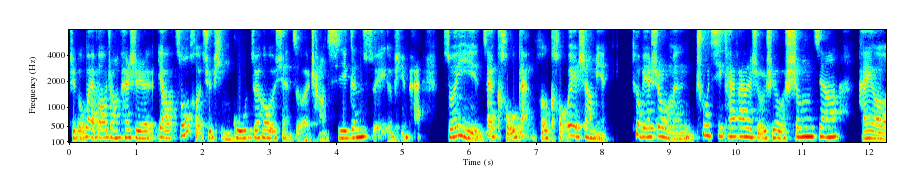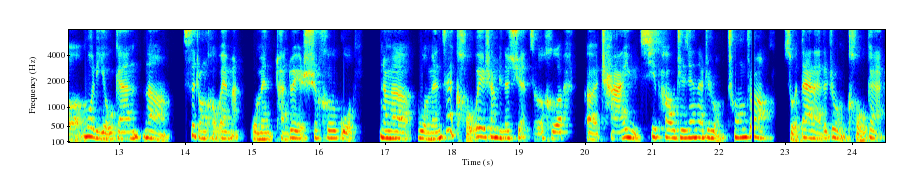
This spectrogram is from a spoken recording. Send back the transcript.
这个外包装，他是要综合去评估，最后选择长期跟随一个品牌。所以在口感和口味上面。特别是我们初期开发的时候是有生姜，还有茉莉油甘，那四种口味嘛，我们团队也是喝过。那么我们在口味上面的选择和呃茶与气泡之间的这种冲撞所带来的这种口感，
